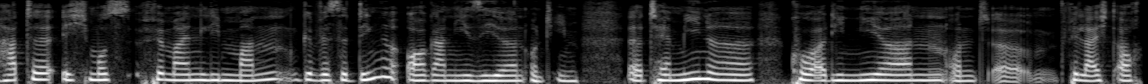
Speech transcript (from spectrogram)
hatte, ich muss für meinen lieben Mann gewisse Dinge organisieren und ihm äh, Termine koordinieren und äh, vielleicht auch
